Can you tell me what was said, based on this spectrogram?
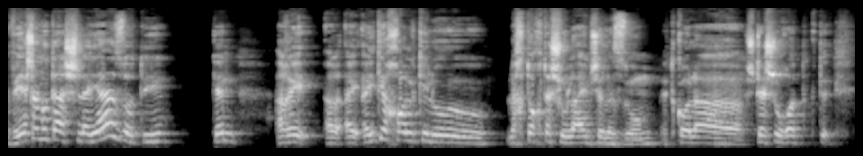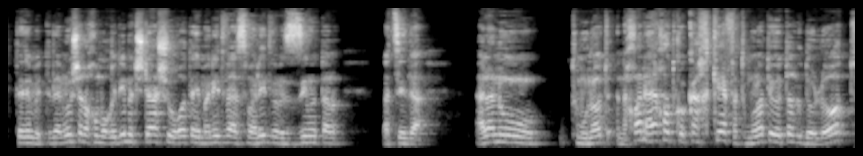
ויש לנו את האשליה הזאתי, כן, הרי, הייתי יכול כאילו לחתוך את השוליים של הזום, את כל השתי שורות, תדמיינו שאנחנו מורידים את שתי השורות הימנית והשמאלית ומזיזים אותן הצידה. היה לנו תמונות, נכון היה יכול להיות כל כך כיף, התמונות היו יותר גדולות,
